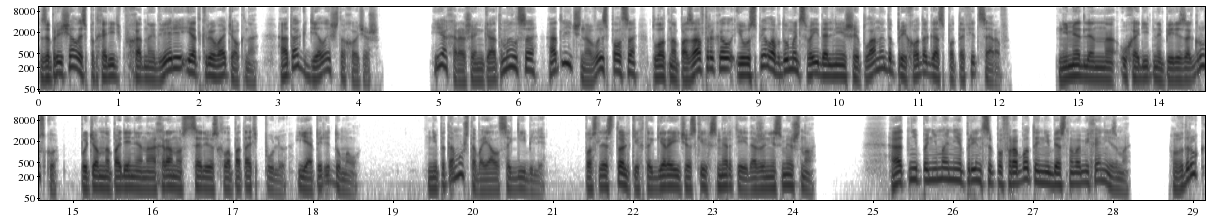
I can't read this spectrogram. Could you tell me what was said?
Запрещалось подходить к входной двери и открывать окна, а так делай, что хочешь. Я хорошенько отмылся, отлично выспался, плотно позавтракал и успел обдумать свои дальнейшие планы до прихода господ офицеров. Немедленно уходить на перезагрузку Путем нападения на охрану с целью схлопотать пулю я передумал. Не потому что боялся гибели. После стольких-то героических смертей даже не смешно. А от непонимания принципов работы небесного механизма. Вдруг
